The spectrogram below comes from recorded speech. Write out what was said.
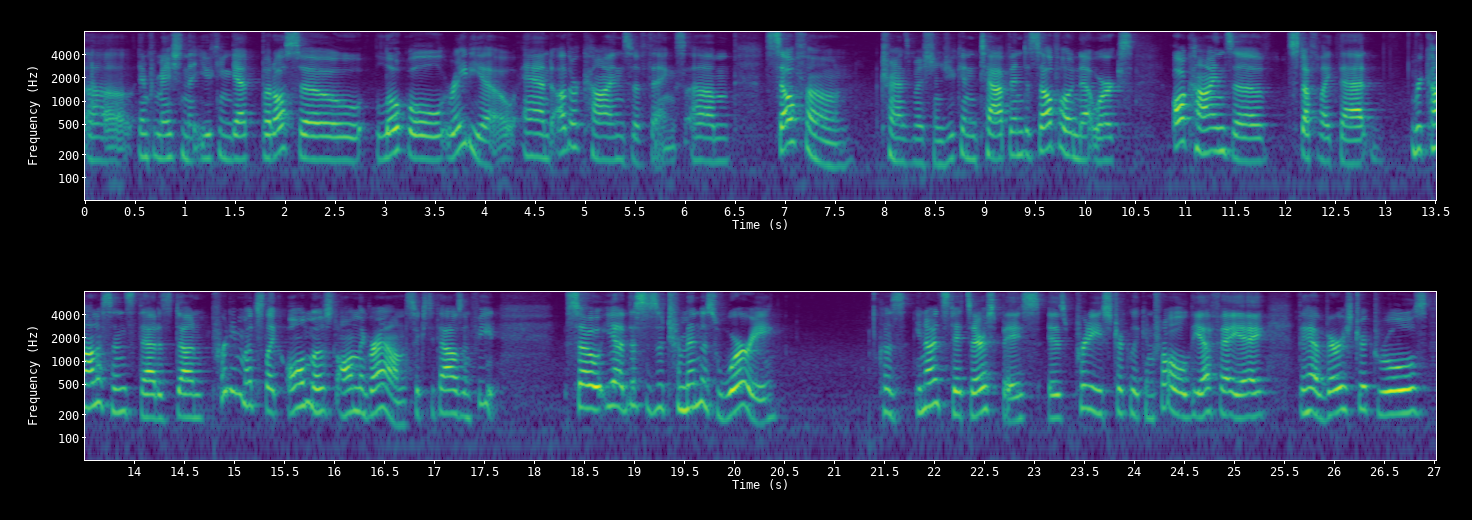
uh, information that you can get, but also local radio and other kinds of things. Um, cell phone transmissions, you can tap into cell phone networks, all kinds of stuff like that. reconnaissance that is done pretty much like almost on the ground, 60,000 feet. So, yeah, this is a tremendous worry because United States airspace is pretty strictly controlled. The FAA, they have very strict rules.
